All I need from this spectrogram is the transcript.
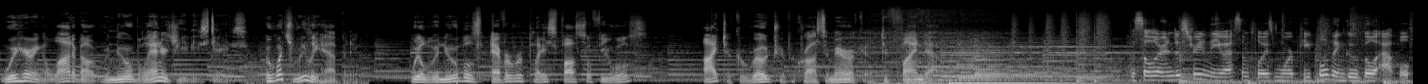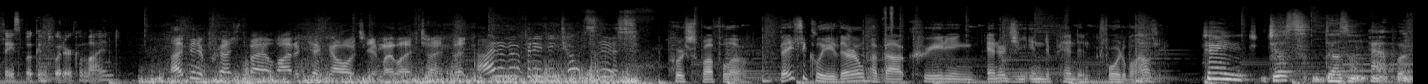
We're hearing a lot about renewable energy these days, but what's really happening? Will renewables ever replace fossil fuels? I took a road trip across America to find out. The solar industry in the US employs more people than Google, Apple, Facebook, and Twitter combined. I've been impressed by a lot of technology in my lifetime, but I don't know if anything tops this. Push Buffalo. Basically, they're about creating energy independent, affordable housing. Change just doesn't happen.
